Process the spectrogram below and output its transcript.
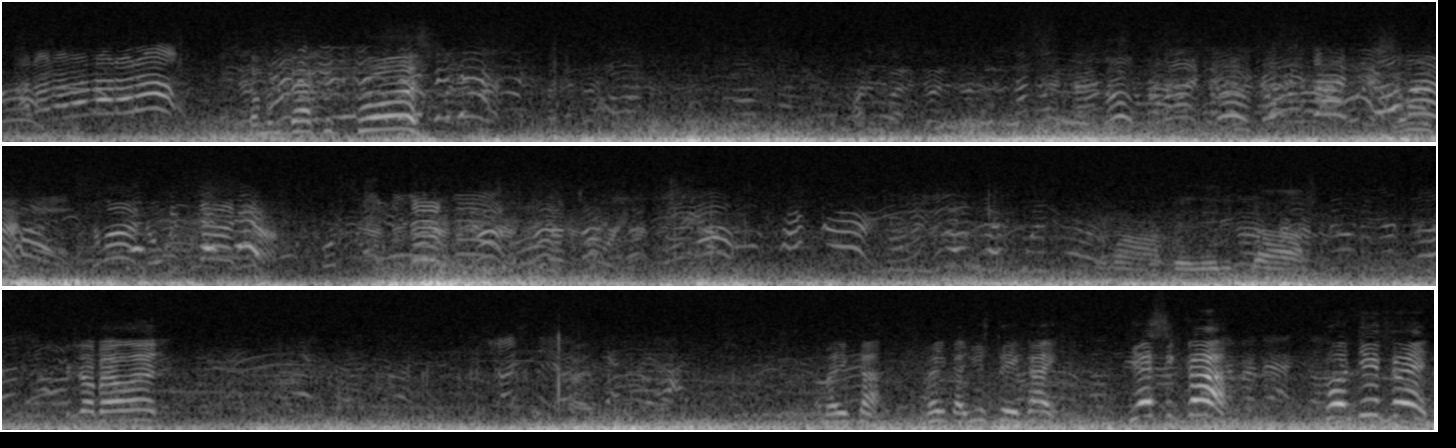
Out, out, out, out, out, out. Coming back across. Come on, Federica. Good job, America, America, you stay high. Jessica! Go defense!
